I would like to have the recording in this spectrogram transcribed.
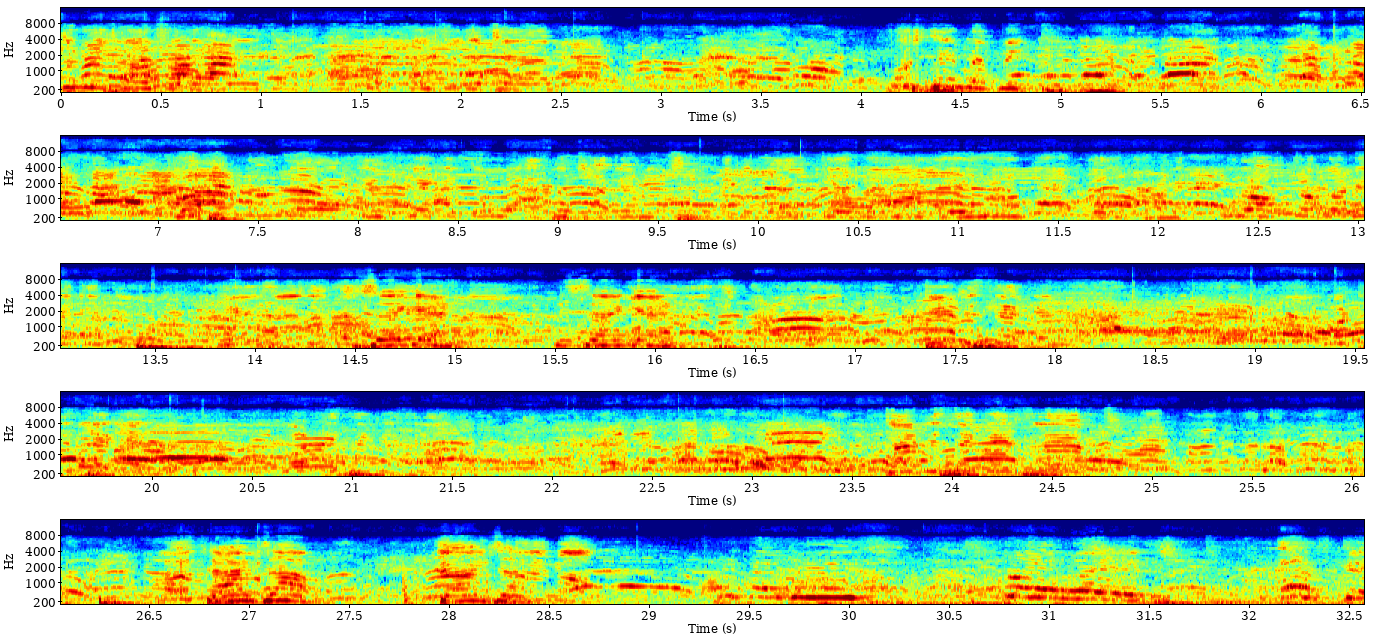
the face going for the jab push him a bit প্রথম রাউন্ডে FK কিন্তু এত জায়গা নিচ্ছিল না কিন্তু FK আমরা কিন্তু গেইনিং মানে পুরো অক্টোবরে কিন্তু he is using the Second. Second. 50 seconds. 40 seconds. 40 seconds left. 30 seconds left. Last Time's round. up. Time's up. Time up. Strawweight FK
